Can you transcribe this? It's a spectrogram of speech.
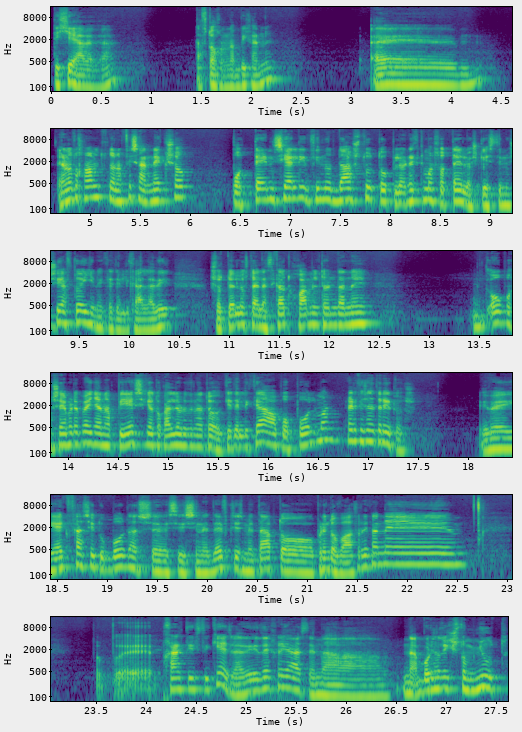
Τυχαία βέβαια. Ταυτόχρονα μπήκανε. Ε, ενώ το Hamilton τον αφήσαν έξω potentially δίνοντάς του το πλεονέκτημα στο τέλος. Και στην ουσία αυτό έγινε και τελικά. Δηλαδή, στο τέλος τα ελαστικά του Hamilton ήταν όπως έπρεπε για να πιέσει για το καλύτερο δυνατό. Και τελικά από Πόλμαν έρχεσαι τρίτος. Η έκφραση του Μπότα ε, στις συνεντεύξεις μετά από το πριν το βάθρο ήταν ε, χαρακτηριστικές. Δηλαδή δεν χρειάζεται να, να μπορείς να το έχεις στο mute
